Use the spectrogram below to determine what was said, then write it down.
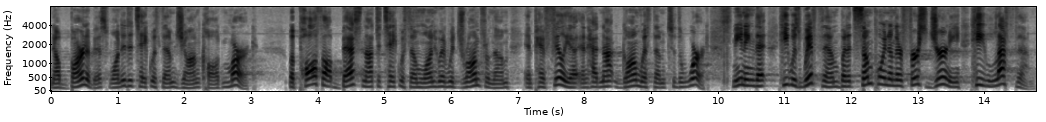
Now, Barnabas wanted to take with them John called Mark. But Paul thought best not to take with them one who had withdrawn from them in Pamphylia and had not gone with them to the work, meaning that he was with them, but at some point on their first journey, he left them.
